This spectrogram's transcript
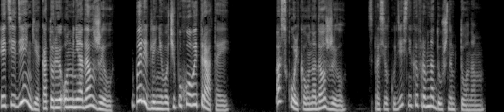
Эти деньги, которые он мне одолжил, были для него чепуховой тратой. — А сколько он одолжил? — спросил Кудесников равнодушным тоном.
